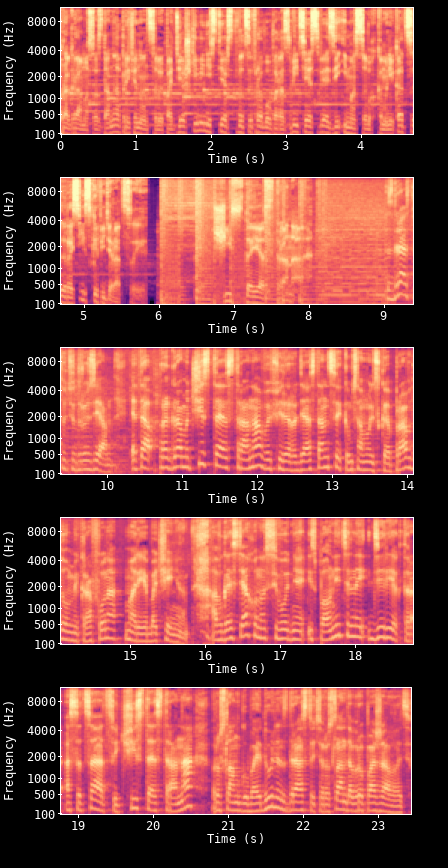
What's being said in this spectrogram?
Программа создана при финансовой поддержке Министерства цифрового развития, связи и массовых коммуникаций Российской Федерации. Чистая страна. Здравствуйте, друзья! Это программа «Чистая страна» в эфире радиостанции «Комсомольская правда» у микрофона Мария Баченина. А в гостях у нас сегодня исполнительный директор Ассоциации «Чистая страна» Руслан Губайдулин. Здравствуйте, Руслан, добро пожаловать.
